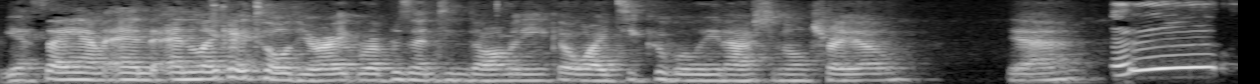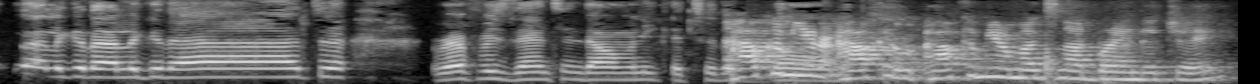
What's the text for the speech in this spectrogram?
Yes, I am, and and like I told you, right, representing Dominica Waitukubuli National Trail. Yeah. Ooh, look at that! Look at that! representing Dominica to the. How come your how come how come your mug's not branded, Jay?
